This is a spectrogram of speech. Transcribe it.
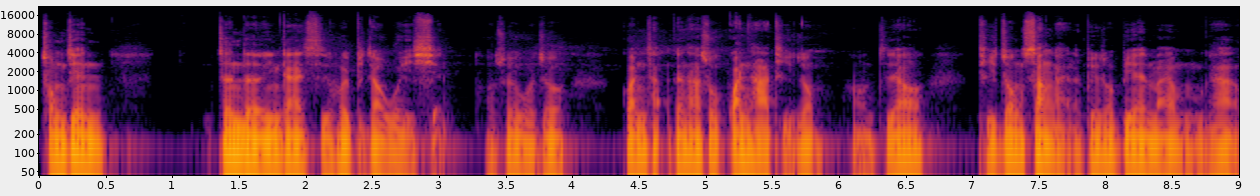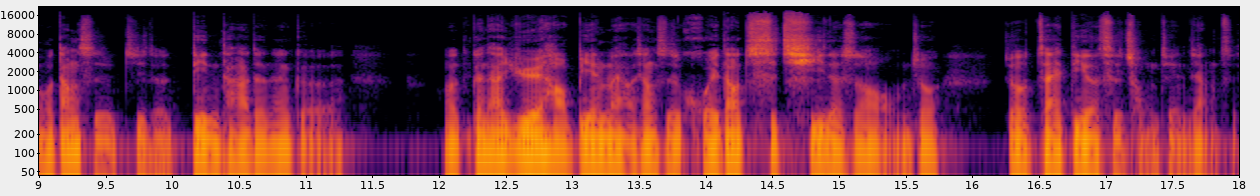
重建真的应该是会比较危险啊，所以我就观察跟他说观察体重啊，只要体重上来了，比如说 BMI，我们跟他，我当时记得定他的那个，呃，跟他约好 BMI 好像是回到十七的时候，我们就就在第二次重建这样子。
